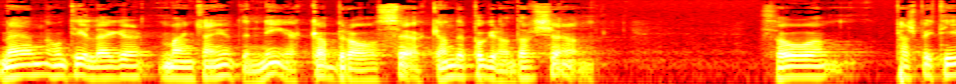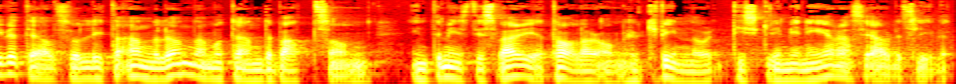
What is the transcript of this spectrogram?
Men hon tillägger, man kan ju inte neka bra sökande på grund av kön. Så perspektivet är alltså lite annorlunda mot den debatt som inte minst i Sverige talar om hur kvinnor diskrimineras i arbetslivet.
